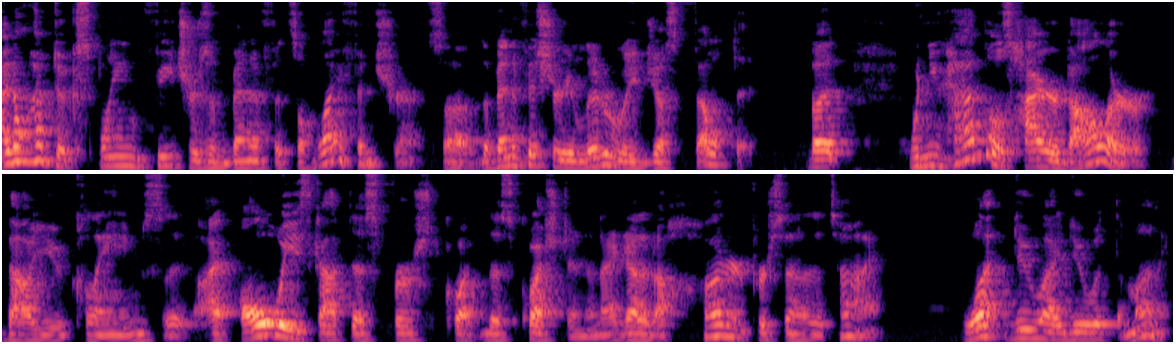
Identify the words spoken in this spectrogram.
I don't have to explain features and benefits of life insurance. Uh, the beneficiary literally just felt it, but when you have those higher dollar value claims, I always got this first this question, and I got it hundred percent of the time. What do I do with the money?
